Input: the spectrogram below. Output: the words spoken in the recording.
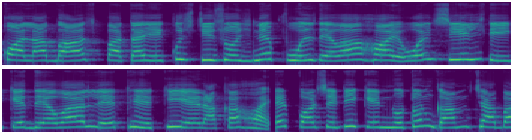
কলা, বাঁশ, পাতা একুশটি সজনে ফুল দেওয়া হয়। ওই শিলটিকে দেওয়ালে ঠেকিয়ে রাখা হয়। এরপর সেটিকে নতুন গামছা বা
